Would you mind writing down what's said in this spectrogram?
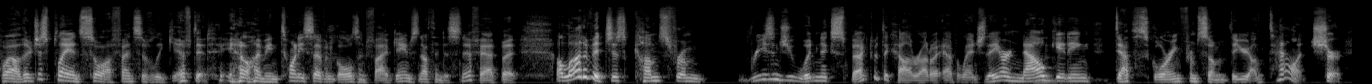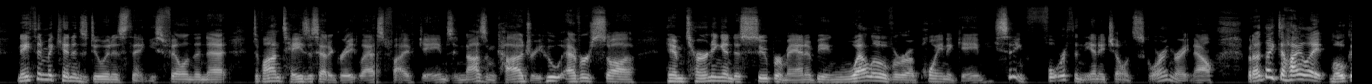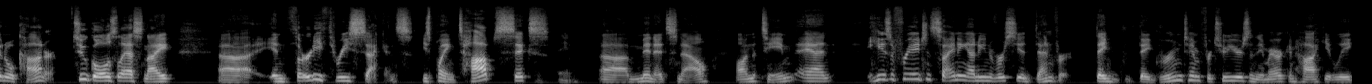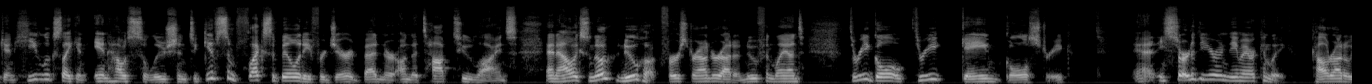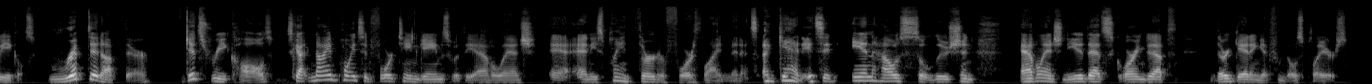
Well, they're just playing so offensively gifted. You know, I mean, 27 goals in five games, nothing to sniff at, but a lot of it just comes from reasons you wouldn't expect with the Colorado Avalanche. They are now mm-hmm. getting depth scoring from some of their young talent. Sure, Nathan MacKinnon's doing his thing. He's filling the net. Devon Toews had a great last five games. And Nazem Kadri, whoever saw him turning into Superman and being well over a point a game, he's sitting fourth in the NHL in scoring right now. But I'd like to highlight Logan O'Connor. Two goals last night uh, in 33 seconds. He's playing top six uh, minutes now on the team, and he's a free agent signing out of University of Denver. They they groomed him for two years in the American Hockey League, and he looks like an in-house solution to give some flexibility for Jared Bednar on the top two lines. And Alex Newhook, first rounder out of Newfoundland, three goal, three game goal streak, and he started the year in the American League. Colorado Eagles ripped it up there gets recalled. He's got nine points in 14 games with the Avalanche, and he's playing third or fourth line minutes. Again, it's an in house solution. Avalanche needed that scoring depth. They're getting it from those players.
